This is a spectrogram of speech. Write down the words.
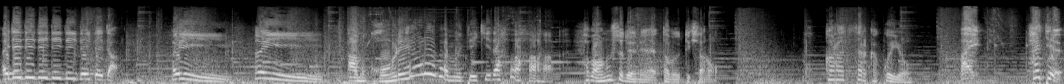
あ、いたいたいたいたいたいたいたいた。はい、はい。あ、もうこれあれば無敵だわ。多分あの人だよね、多分撃ってきたの。こっから当てたらかっこいいよ。はい入ってる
